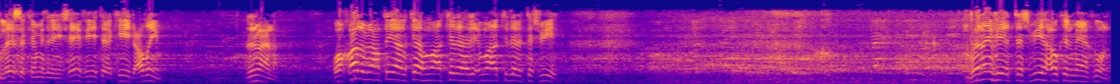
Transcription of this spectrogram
ليس كمثله شيء فيه تأكيد عظيم. للمعنى. وقال ابن عطية الكهف مؤكدة, مؤكدة للتشبيه. فنفي التشبيه أو كلمة يكون.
